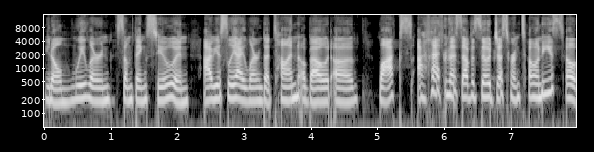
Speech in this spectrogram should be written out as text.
you know we learn some things too and obviously i learned a ton about uh blocks on this episode just from Tony. So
